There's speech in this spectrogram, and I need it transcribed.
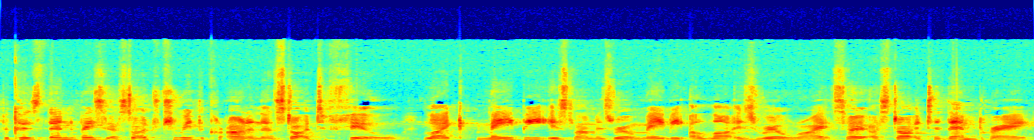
Because then basically I started to read the Quran and then started to feel like maybe Islam is real, maybe Allah is real, right? So I started to then pray,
